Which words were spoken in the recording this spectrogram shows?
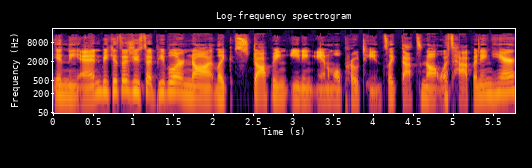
in the end, because as you said, people are not like stopping eating animal proteins. Like that's not what's happening here.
